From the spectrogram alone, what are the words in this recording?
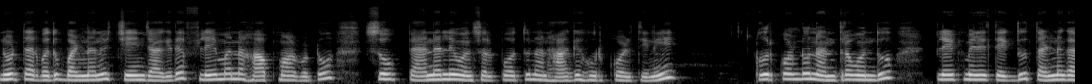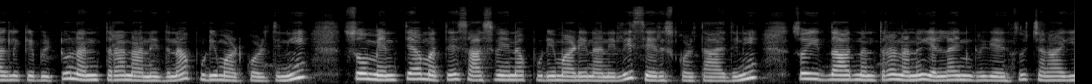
ನೋಡ್ತಾ ಇರ್ಬೋದು, ಬಣ್ಣನೂ ಚೇಂಜ್ ಆಗಿದೆ. ಫ್ಲೇಮನ್ನು ಆಫ್ ಮಾಡಿಬಿಟ್ಟು ಸೊ ಪ್ಯಾನಲ್ಲೇ ಒಂದು ಸ್ವಲ್ಪ ಹೊತ್ತು ನಾನು ಹಾಗೆ ಹುರ್ಕೊಳ್ತೀನಿ. ಹುರ್ಕೊಂಡು ನಂತರ ಒಂದು ಪ್ಲೇಟ್ ಮೇಲೆ ತೆಗೆದು ತಣ್ಣಗಾಗಲಿಕ್ಕೆ ಬಿಟ್ಟು ನಂತರ ನಾನು ಇದನ್ನು ಪುಡಿ ಮಾಡ್ಕೊಳ್ತೀನಿ. ಸೊ ಮೆಂತ್ಯ ಮತ್ತು ಸಾಸಿವೆಯನ್ನು ಪುಡಿ ಮಾಡಿ ನಾನಿಲ್ಲಿ ಸೇರಿಸ್ಕೊಳ್ತಾ ಇದ್ದೀನಿ. ಸೊ ಇದಾದ ನಂತರ ನಾನು ಎಲ್ಲ ಇಂಗ್ರೀಡಿಯೆಂಟ್ಸು ಚೆನ್ನಾಗಿ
